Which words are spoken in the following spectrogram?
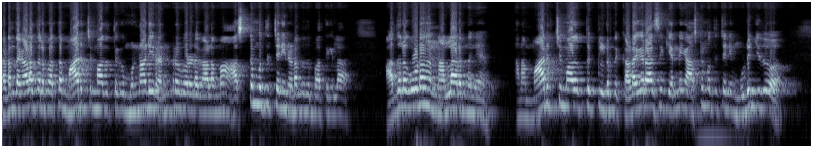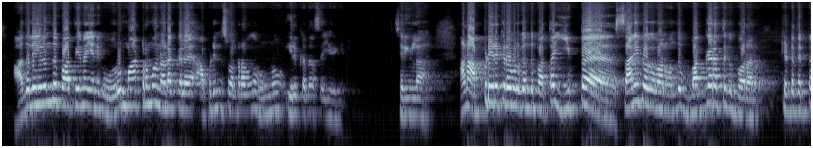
கடந்த காலத்தில் பார்த்தா மார்ச் மாதத்துக்கு முன்னாடி ரெண்டரை வருட காலமாக அஷ்டமத்து சனி நடந்தது பார்த்தீங்களா? அதில் கூட நான் நல்லா இருந்தேங்க. ஆனால் மார்ச் மாதத்துக்குள்ள இருந்து கடகராசிக்கு என்னைக்கு அஷ்டமத்து சனி முடிஞ்சுதோ அதில் இருந்து பார்த்தீங்கன்னா எனக்கு ஒரு மாற்றமும் நடக்கலை அப்படின்னு சொல்கிறவங்க இன்னும் இருக்க தான் செய்கிறீங்க சரிங்களா? ஆனால் அப்படி இருக்கிறவங்களுக்கு வந்து பார்த்தா இப்போ சனி பகவான் வந்து வக்கரத்துக்கு போகிறார் கிட்டத்தட்ட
